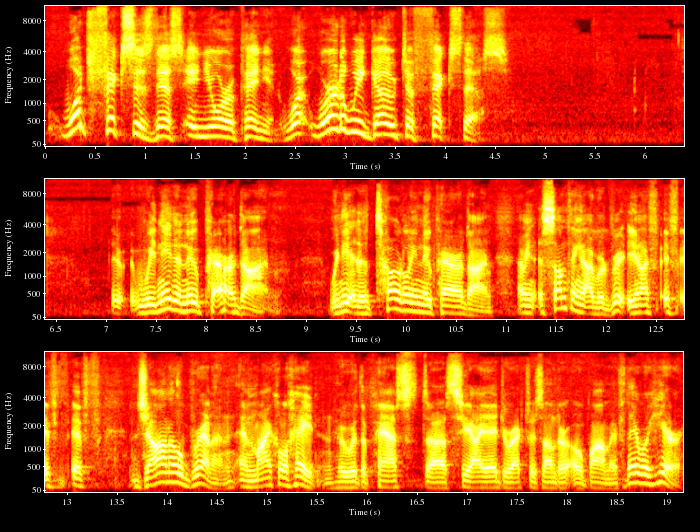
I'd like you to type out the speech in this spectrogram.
What fixes this, in your opinion? Where, where do we go to fix this? We need a new paradigm. We need a totally new paradigm. I mean, something I would, you know, if, if, if, John O'Brennan and Michael Hayden, who were the past uh, CIA directors under Obama, if they were here,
